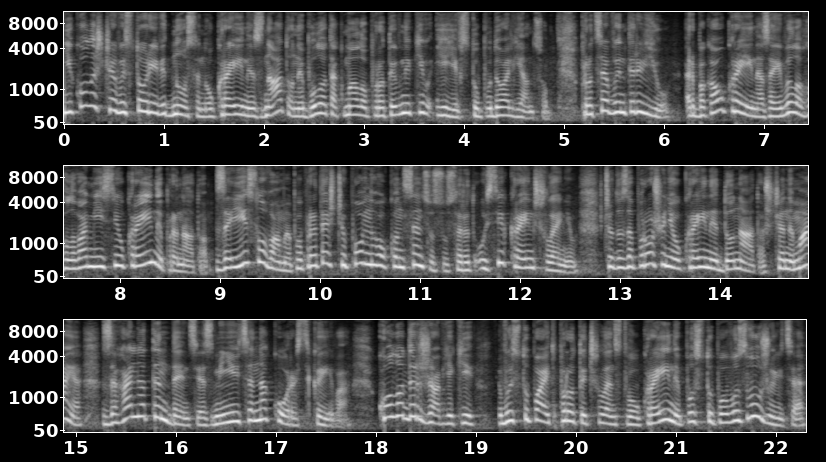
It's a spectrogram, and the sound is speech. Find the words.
Ніколи ще в історії відносин України з НАТО не було так мало противників її вступу до альянсу. Про це в інтерв'ю РБК Україна заявила голова місії України при НАТО. За її словами, попри те, що повного консенсусу серед усіх країн-членів щодо запрошення України до НАТО ще немає, загальна тенденція змінюється на користь Києва. Коло держав, які виступають проти членства України, поступово звужується,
